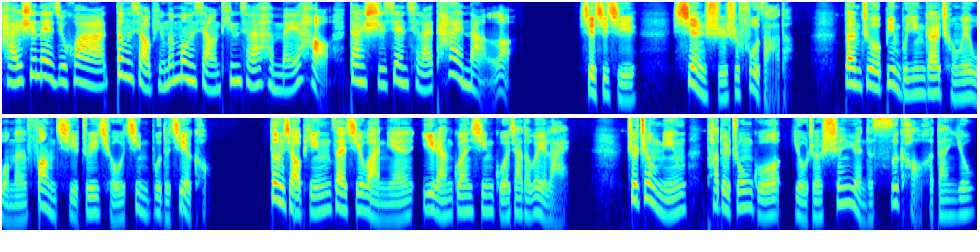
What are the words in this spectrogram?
还是那句话，邓小平的梦想听起来很美好，但实现起来太难了。谢琪琪。现实是复杂的，但这并不应该成为我们放弃追求进步的借口。邓小平在其晚年依然关心国家的未来，这证明他对中国有着深远的思考和担忧。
